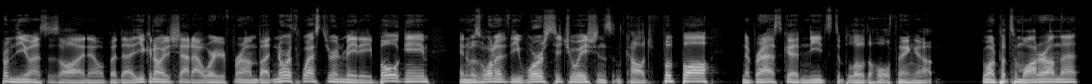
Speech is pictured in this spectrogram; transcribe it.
from the U.S. is all I know, but uh, you can always shout out where you're from. But Northwestern made a bowl game and was one of the worst situations in college football. Nebraska needs to blow the whole thing up. You want to put some water on that?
